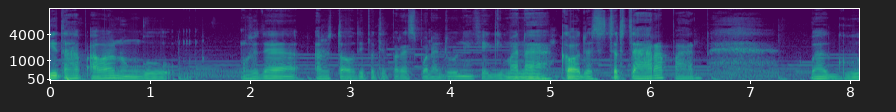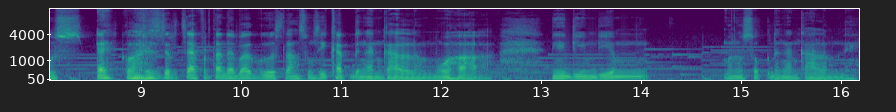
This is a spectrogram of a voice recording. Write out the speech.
di tahap awal nunggu. Maksudnya harus tahu tipe-tipe responnya dulu nih kayak gimana. Kalau udah secerca harapan bagus. Eh kalau ada cerca pertanda bagus langsung sikat dengan kalem. Wah ini diem diem menusuk dengan kalem nih.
